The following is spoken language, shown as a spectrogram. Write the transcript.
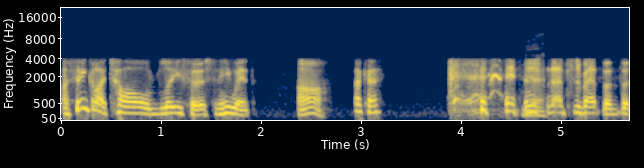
I think I told Lee first, and he went, "Ah, oh, okay." yeah. that's about the, the,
